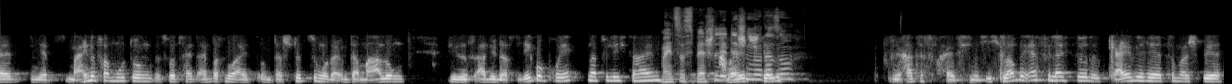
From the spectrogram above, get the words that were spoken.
äh, jetzt meine Vermutung, das wird halt einfach nur als Unterstützung oder Untermalung dieses Adidas Lego Projekts natürlich sein. Meinst du Special Edition oder so? Ja, das weiß ich nicht. Ich glaube eher vielleicht so, geil wäre ja zum Beispiel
